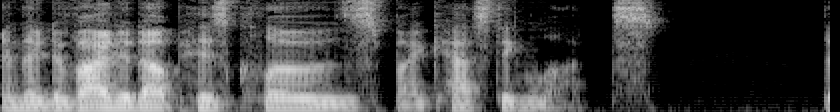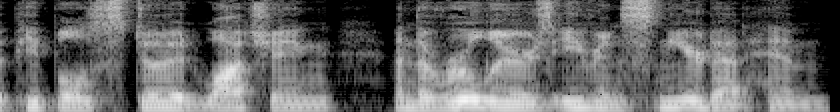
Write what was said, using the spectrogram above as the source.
And they divided up his clothes by casting lots. The people stood watching, and the rulers even sneered at him.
